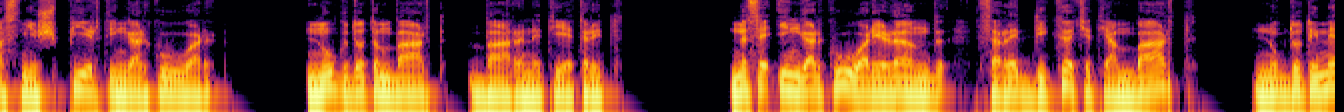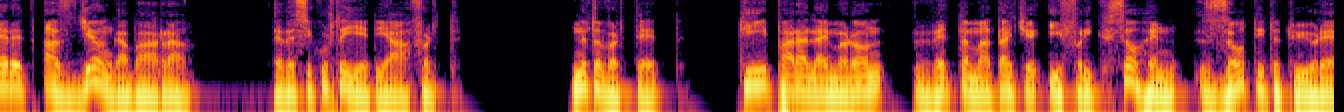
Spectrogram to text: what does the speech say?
asnjë shpirt i ngarkuar nuk do të mbartë barrën e tjetrit. Nëse i ngarkuar i rëndë thërret dikë që t'ia mbartë, nuk do t'i merret asgjë nga barra, edhe sikur të jetë i afërt. Në të vërtetë, ti paralajmëron vetëm ata që i frikësohen zotit të tyre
